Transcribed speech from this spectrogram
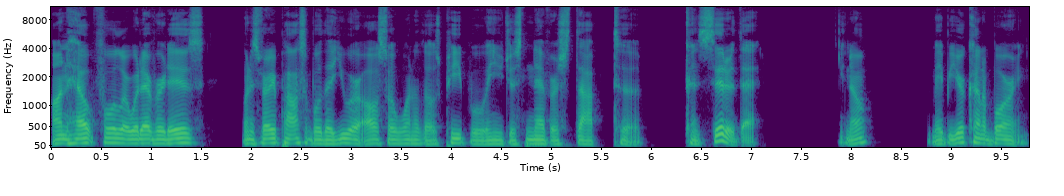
unhelpful or whatever it is when it's very possible that you are also one of those people and you just never stop to consider that. You know, maybe you're kind of boring.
